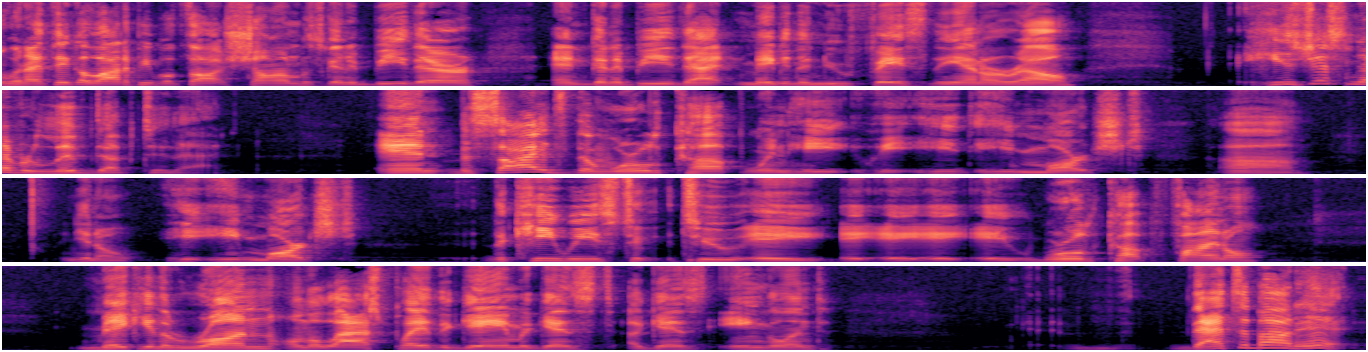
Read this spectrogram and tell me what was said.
When I think a lot of people thought Shaun was going to be there and going to be that maybe the new face of the NRL, he's just never lived up to that. And besides the World Cup, when he he he, he marched, uh, you know, he, he marched the Kiwis to to a, a, a, a World Cup final, making the run on the last play of the game against against England. That's about it.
